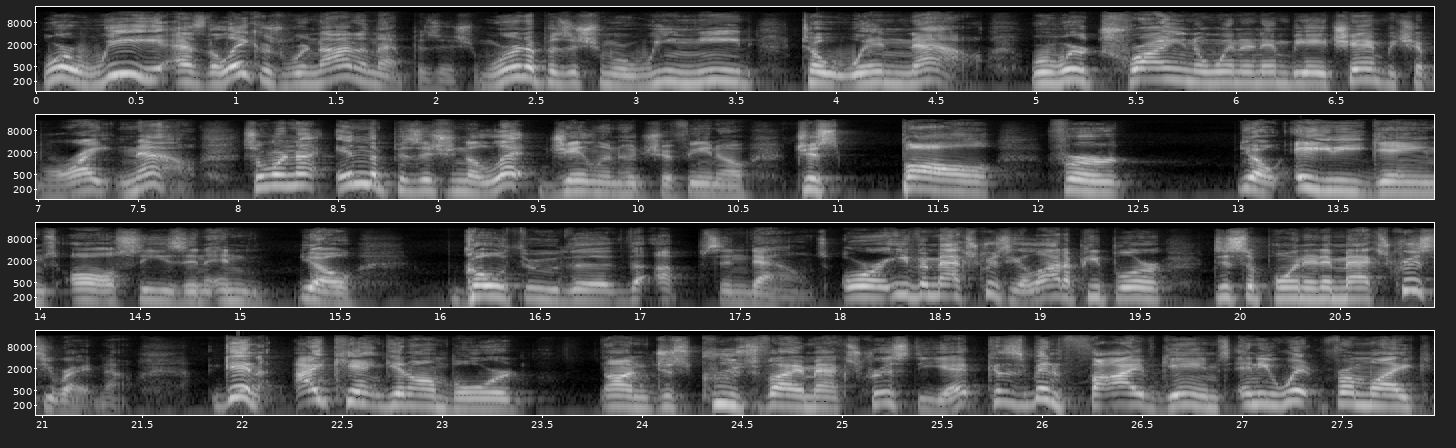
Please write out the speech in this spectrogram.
Where we, as the Lakers, we're not in that position. We're in a position where we need to win now, where we're trying to win an NBA championship right now. So we're not in the position to let Jalen Hood Schifino just ball for, you know, 80 games all season and, you know, go through the the ups and downs. Or even Max Christie. A lot of people are disappointed in Max Christie right now. Again, I can't get on board on just crucifying Max Christie yet because it's been five games and he went from like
